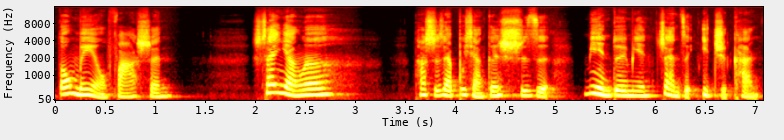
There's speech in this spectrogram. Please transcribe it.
都没有发生。山羊呢？他实在不想跟狮子面对面站着一直看，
